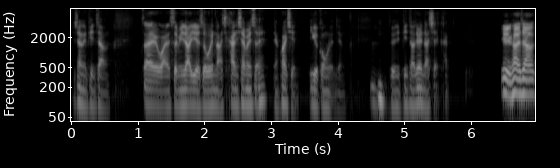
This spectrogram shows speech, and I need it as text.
就像你平常在玩神秘大业的时候会拿起看下面是哎两块钱一个工人这样，嗯对你平常就会拿起来看。因为你看像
